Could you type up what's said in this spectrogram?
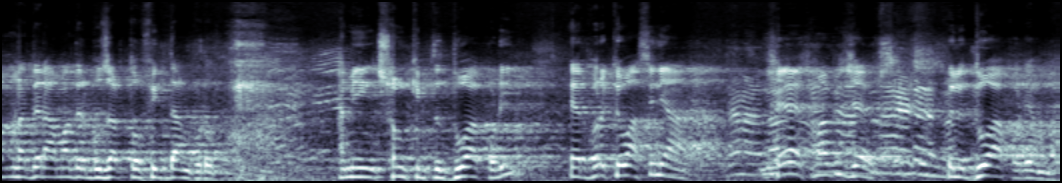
আপনাদের আমাদের বোঝার তৌফিক দান করুক। আমি সংক্ষিপ্ত দোয়া করি। এরপরে কেউ আসিনি আর? শেষ মাহফিল শেষ। তাহলে দোয়া করি আমরা।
